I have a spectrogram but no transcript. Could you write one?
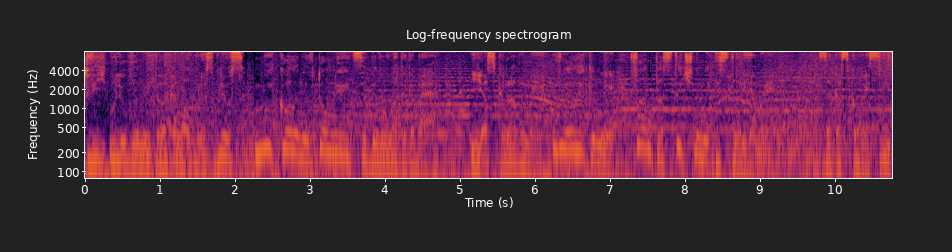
Твій улюблений телеканал Плюс Плюс ніколи не втомлюється дивувати тебе яскравими, великими, фантастичними історіями. Це казковий світ,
